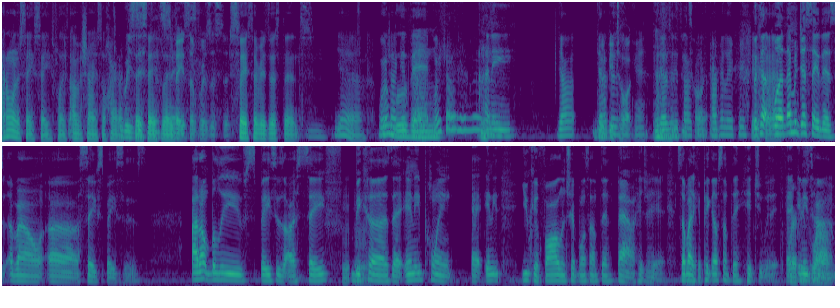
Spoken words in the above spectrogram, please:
I don't want to say safe place. I'm trying so hard not to say safe place. Space of resistance. Space of resistance. Yeah. We're y'all get that? moving. Where'd y'all get that? honey. Y'all, We'll y'all be talking. y'all Just just be talking? I really appreciate Because that. well, let me just say this about uh, safe spaces. I don't believe spaces are safe Mm-mm. because at any point, at any you can fall and trip on something, bow, hit your head. Somebody can pick up something, hit you with it at Murphy's any Law. time.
